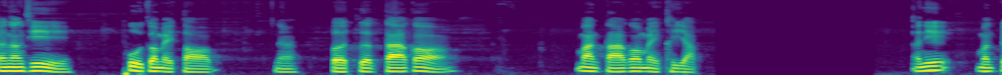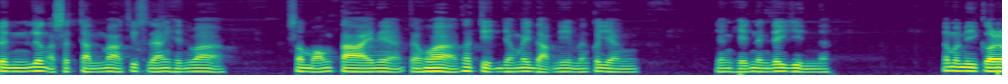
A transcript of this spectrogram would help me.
ทั้งทั้งที่พูดก็ไม่ตอบนะเปิดเปลือกตาก็ม่านตาก็ไม่ขยับ อันนี้มันเป็นเรื่องอัศจรรย์มากที่แสดงเห็นว่า สมองตายเนี่ย แต่ว่าถ้าจิตยังไม่ดับนี่มันก็ยังยังเห็นยังได้ยินนะแล้วมันมีกร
